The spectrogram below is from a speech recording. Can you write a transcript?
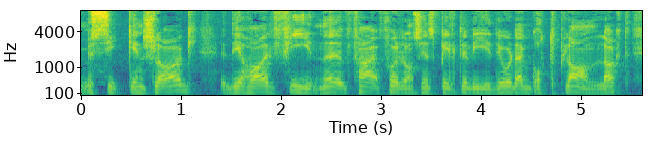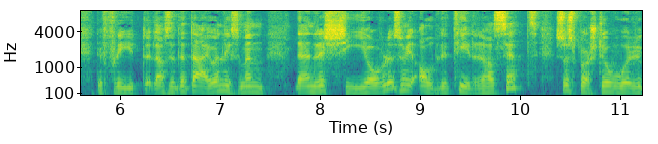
musikkinnslag. De har fine, forhåndsinnspilte videoer. Det er godt planlagt. Det flyter altså Dette er jo en, liksom en, det er en regi over det som vi aldri tidligere har sett. Så spørs det jo hvor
